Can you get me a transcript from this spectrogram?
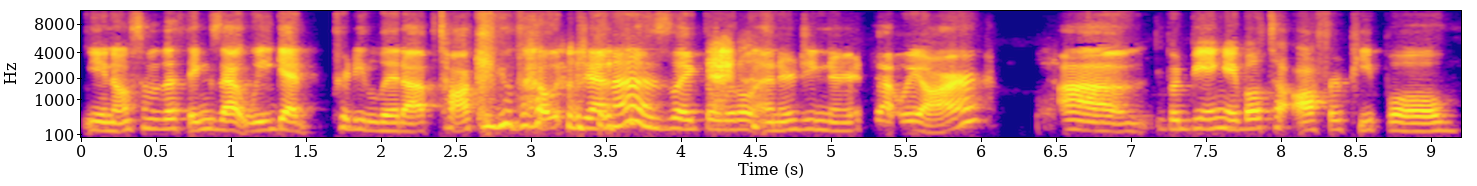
you know, some of the things that we get pretty lit up talking about, Jenna, is like the little energy nerds that we are. Um, but being able to offer people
